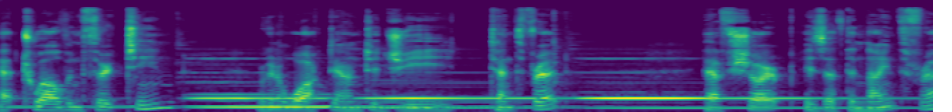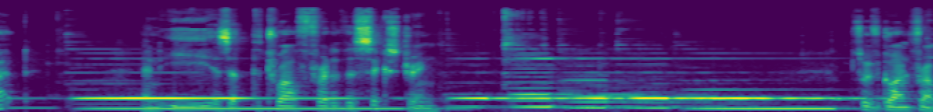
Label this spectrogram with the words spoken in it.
at 12 and 13. We're going to walk down to G, 10th fret. F sharp is at the 9th fret is at the 12th fret of the 6th string. So we've gone from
